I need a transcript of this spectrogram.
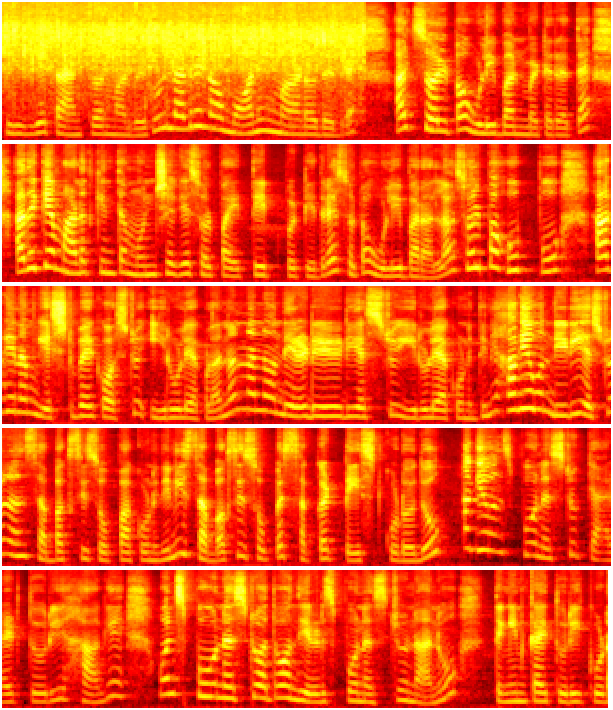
ಫ್ರೀಜ್ಗೆ ಟ್ರಾನ್ಸ್ಫರ್ ಮಾಡಬೇಕು. ಇಲ್ಲಾಂದರೆ ನಾವು ಮಾರ್ನಿಂಗ್ ಮಾಡೋದಿದ್ರೆ ಅದು ಸ್ವಲ್ಪ ಹುಳಿ ಬಂದ್ಬಿಟ್ಟಿರುತ್ತೆ. ಅದಕ್ಕೆ ಮಾಡೋದಕ್ಕಿಂತ ಮುಂಚೆಗೆ ಸ್ವಲ್ಪ ಎತ್ತಿ ಇಟ್ಬಿಟ್ಟಿದ್ರೆ ಸ್ವಲ್ಪ ಹುಳಿ ಬರಲ್ಲ. ಸ್ವಲ್ಪ ಉಪ್ಪು, ಹಾಗೆ ನಮ್ಗೆ ಎಷ್ಟು ಬೇಕೋ ಅಷ್ಟು ಈರುಳ್ಳಿ ಹಾಕೊಳ್ಳೋಣ. ನಾನು ಒಂದು ಎರಡು ಇಡಿಯಷ್ಟು ಈರುಳ್ಳಿ ಹಾಕೊಂಡಿದ್ದೀನಿ. ಹಾಗೆ ಒಂದು ಇಡಿಯಷ್ಟು ನಾನು ಸಬ್ಬಕ್ಸಿ ಸೊಪ್ಪು ಹಾಕೊಂಡಿದ್ದೀನಿ. ಸಬ್ಬಗ್ಸಿ ಸೊಪ್ಪೆ ಸಖತ್ ಟೇಸ್ಟ್ ಕೊಡೋದು. ಹಾಗೆ ಒಂದು ಸ್ಪೂನ್ ಅಷ್ಟು ಕ್ಯಾರೆಟ್ ತುರಿ, ಹಾಗೆ ಒಂದು ಸ್ಪೂನ್ ಅಷ್ಟು ಅಥವಾ ಒಂದು ಎರಡು ಸ್ಪೂನ್ ಅಷ್ಟು ನಾನು ತೆಂಗಿನಕಾಯಿ ತುರಿ ಕೂಡ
